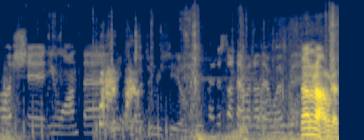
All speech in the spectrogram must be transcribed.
Oh shit, you want that? I just don't have another weapon. No, no, no, I'm good.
